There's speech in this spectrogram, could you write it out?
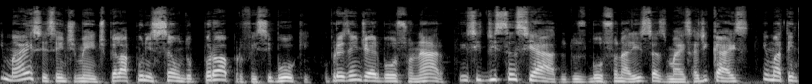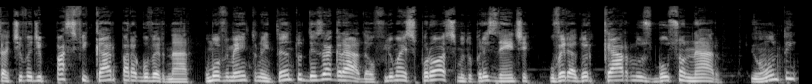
e, mais recentemente, pela punição do próprio Facebook, o presidente Jair Bolsonaro tem se distanciado dos bolsonaristas mais radicais em uma tentativa de pacificar para governar. O movimento, no entanto, desagrada ao filho mais próximo do presidente, o vereador Carlos Bolsonaro, e ontem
